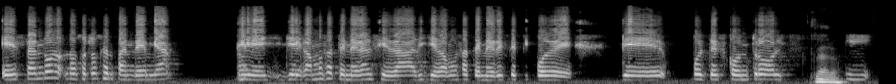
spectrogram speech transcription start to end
Estando nosotros en pandemia, eh, llegamos a tener ansiedad y llegamos a tener este tipo de, de pues descontrol. Claro. Y,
